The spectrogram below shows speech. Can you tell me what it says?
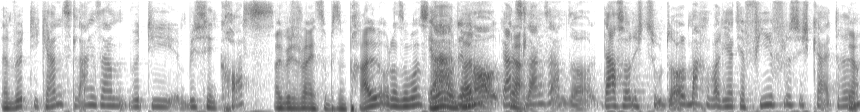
Dann wird die ganz langsam, wird die ein bisschen kross. Also wird wahrscheinlich so ein bisschen prall oder sowas. Ja, ne? Genau, dann, ganz ja. langsam. So. Darfst auch nicht zu doll machen, weil die hat ja viel Flüssigkeit drin. Ja.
